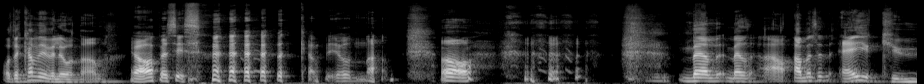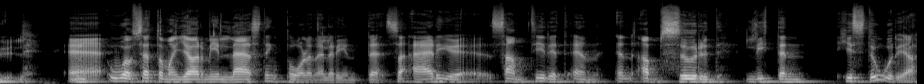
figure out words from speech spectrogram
Och det kan vi väl undan? Ja, precis. det kan vi undan. Ja. men, men, ja, men den är ju kul. Mm. Eh, oavsett om man gör min läsning på den eller inte så är det ju samtidigt en, en absurd liten historia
